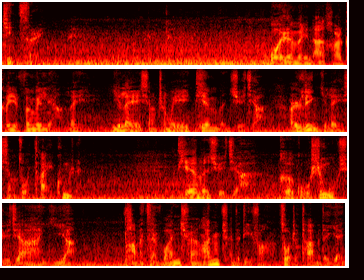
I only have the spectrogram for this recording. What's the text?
仅此而已。我认为男孩可以分为两类：一类想成为天文学家，而另一类想做太空人。天文学家和古生物学家一样，他们在完全安全的地方做着他们的研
